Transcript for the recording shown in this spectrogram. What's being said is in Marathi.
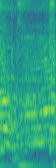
Oh,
